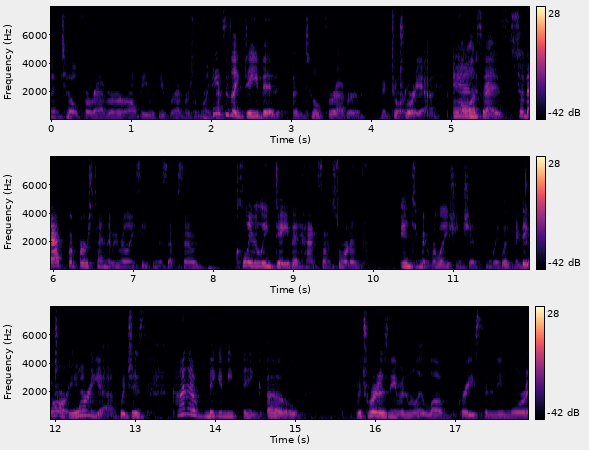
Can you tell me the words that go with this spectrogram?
until forever, or I'll be with you forever, something I like think it that. says like David until forever. Victoria. Victoria. All And- it says. So that's the first time that we really see from this episode. Clearly, David had some sort of intimate relationship with, with Victoria. Victoria. which is kind of making me think, oh, Victoria doesn't even really love Grayson anymore.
